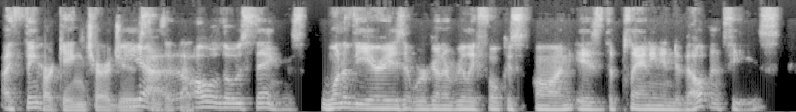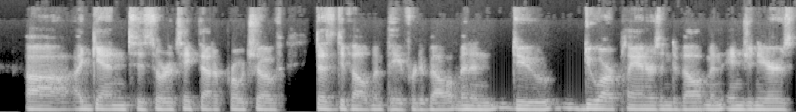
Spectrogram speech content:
I think Parking charges, yeah, things like that. all of those things. One of the areas that we're going to really focus on is the planning and development fees. Uh, again, to sort of take that approach of does development pay for development, and do do our planners and development engineers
